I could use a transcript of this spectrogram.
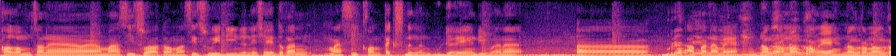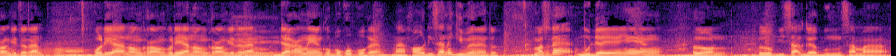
Kalau misalnya mahasiswa atau mahasiswi di Indonesia itu kan masih konteks dengan budaya yang di mana eh Berat apa ya, namanya? nongkrong nongkrong ya nongkrong nongkrong gitu kan. Kuliah nongkrong kuliah nongkrong gitu kan. Iya, iya. jarang nih yang kupu-kupu kan. Nah kalau di sana gimana tuh? Maksudnya budayanya yang lo lo bisa gabung sama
